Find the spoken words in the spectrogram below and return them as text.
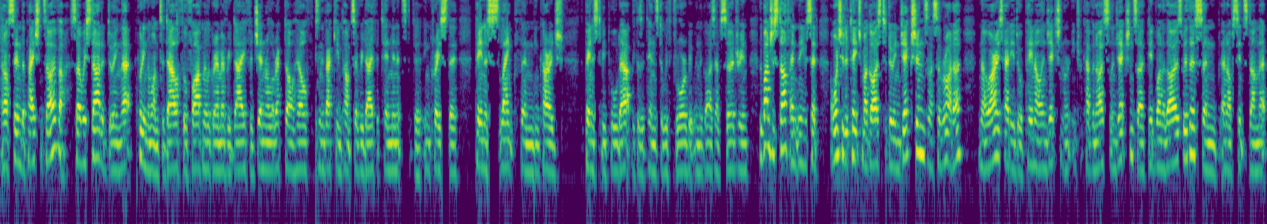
and I'll send the patients over. So we started doing that, putting them on tadalafil 5 milligram every day for general erectile health, using the vacuum pumps every day for 10 minutes to increase the penis length and encourage penis to be pulled out because it tends to withdraw a bit when the guys have surgery and a bunch of stuff. And he said, I want you to teach my guys to do injections. And I said, righto, no worries. How do you do a penile injection or an intracavernosal injection? So did one of those with us and, and I've since done that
